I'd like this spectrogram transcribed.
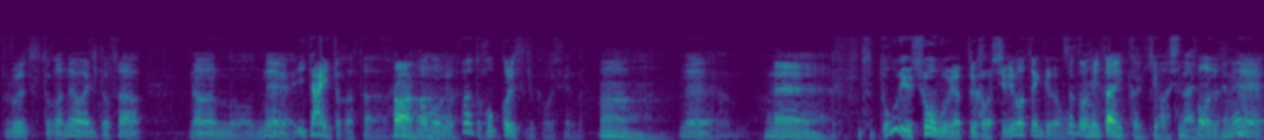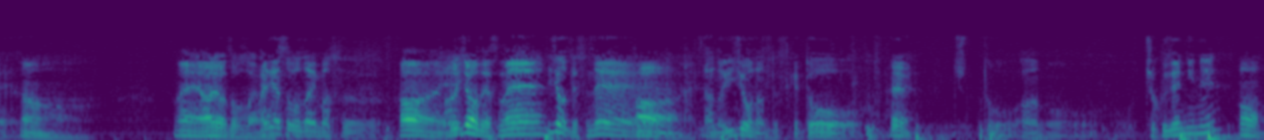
プロレスとかね、割とさ、あのね、痛いとかさ、はいはい思うけど、これだとほっこりするかもしれない。うん。ねねえ。どういう勝負をやってるかは知りませんけどえ。も。ちょっと見たい気はしないそうですね。うん。ねありがとうございます。ありがとうございます。はい。はい以上ですね以。上ですね。はあの、以上なんですけど、ええ。ちょっと、あの、直前にね、うん。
